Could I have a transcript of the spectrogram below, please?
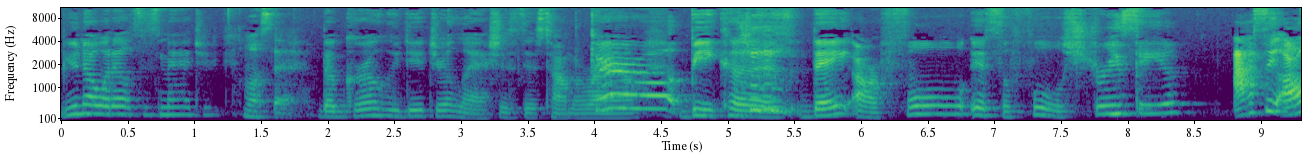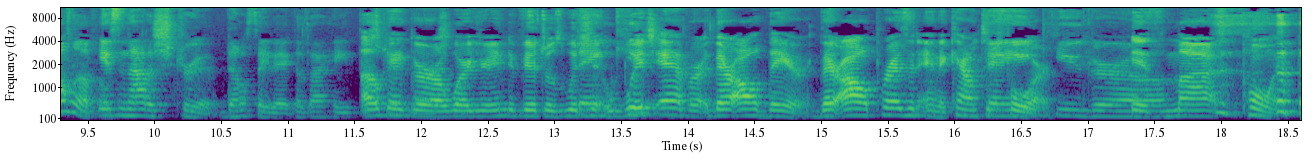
You know what else is magic? What's that? The girl who did your lashes this time around. Girl. Because they are full. It's a full You streak. see? I see all of them. It's not a strip. Don't say that because I hate. Okay, girl, version. where your individuals, which Thank you. whichever, they're all there. They're all present and accounted Thank for. you, girl. Is my point, and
